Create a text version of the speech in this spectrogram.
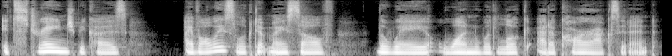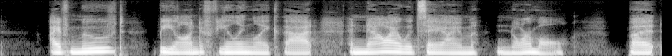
It's strange because I've always looked at myself the way one would look at a car accident. I've moved beyond feeling like that, and now I would say I'm normal. But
